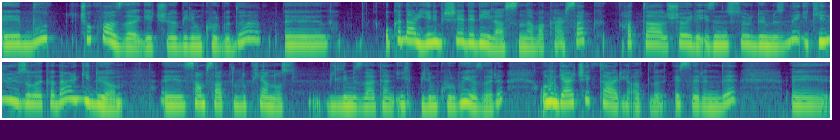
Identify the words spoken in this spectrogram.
E, bu çok fazla geçiyor bilim kurguda. E, o kadar yeni bir şey de değil aslında bakarsak. Hatta şöyle izini sürdüğümüzde ikinci yüzyıla kadar gidiyor. E, Samsatlı Lukianos bildiğimiz zaten ilk bilim kurgu yazarı. Onun Gerçek Tarih adlı eserinde e,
